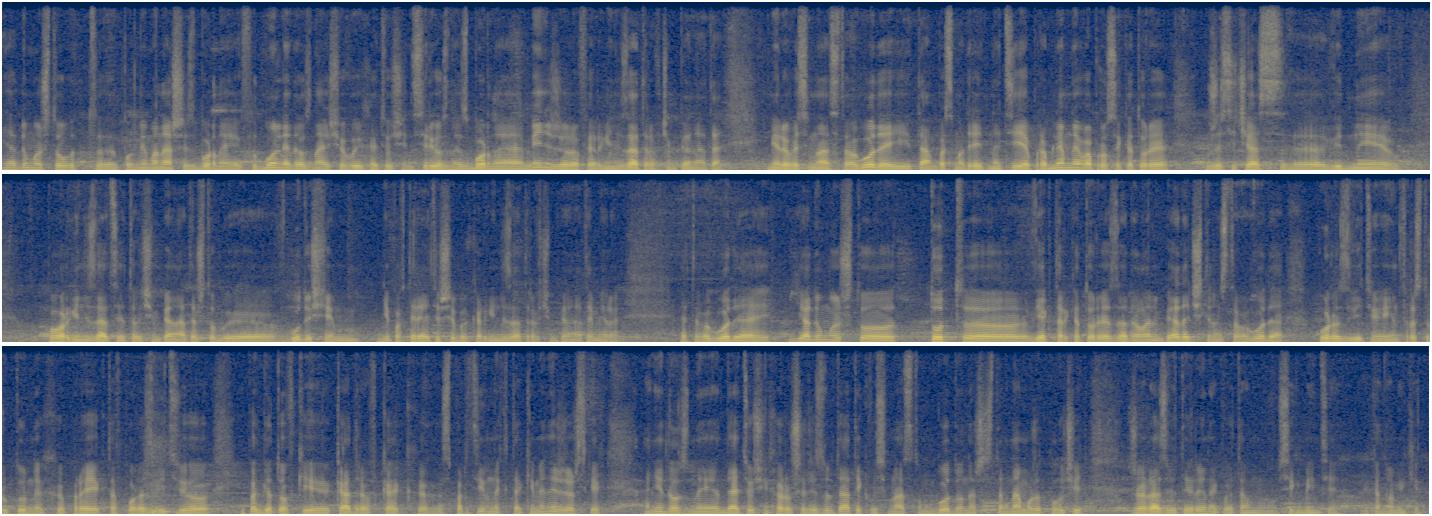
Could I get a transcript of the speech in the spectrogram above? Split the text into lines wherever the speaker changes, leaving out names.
Я думаю, что вот э, помимо нашей сборной футбольной должна еще выехать очень серьезная сборная менеджеров и организаторов чемпионата мира 2018 года. И там посмотреть на те проблемные вопросы, которые уже сейчас э, видны по организации этого чемпионата, чтобы в будущем не повторять ошибок организаторов чемпионата мира этого года. Я думаю, что тот э, вектор, который задал Олимпиада 2014 года по развитию инфраструктурных проектов, по развитию и подготовке кадров как э, спортивных, так и менеджерских, они должны дать очень хорошие результаты. К 2018 году наша страна может получить уже развитый рынок в этом сегменте экономики.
